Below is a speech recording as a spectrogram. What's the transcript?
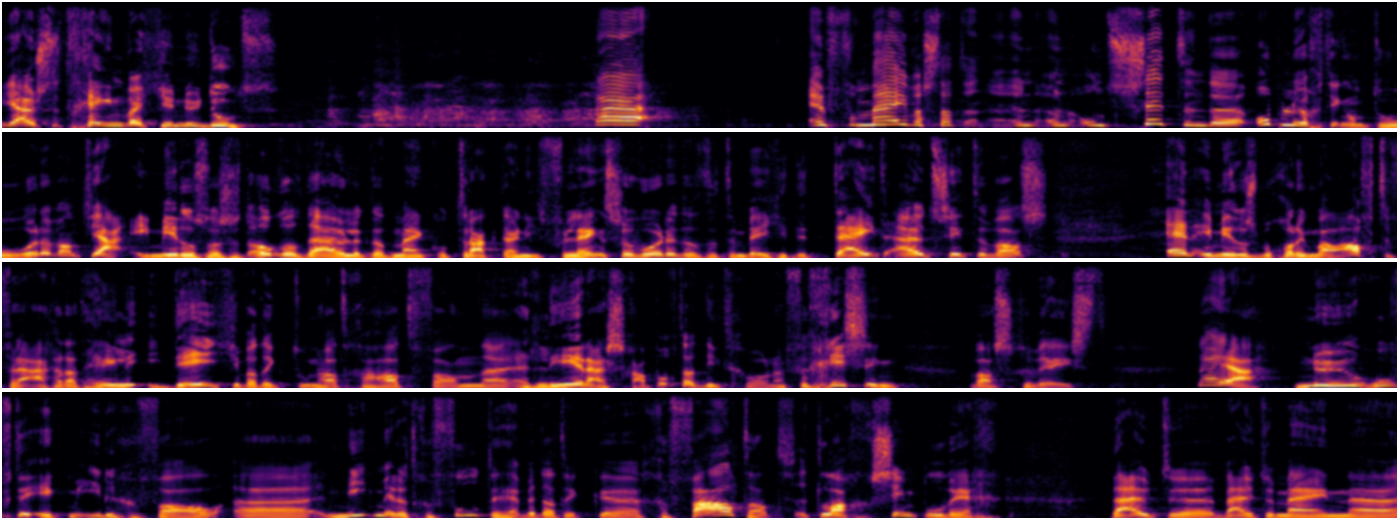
juist hetgeen wat je nu doet. En voor mij was dat een, een, een, ontzettende opluchting om te horen. Want ja, inmiddels was het ook wel duidelijk dat mijn contract daar niet verlengd zou worden. Dat het een beetje de tijd uitzitten was. En inmiddels begon ik me al af te vragen, dat hele ideetje wat ik toen had gehad van uh, het leraarschap, of dat niet gewoon een vergissing was geweest. Nou ja, nu hoefde ik me in ieder geval uh, niet meer het gevoel te hebben dat ik uh, gefaald had. Het lag simpelweg buiten, buiten mijn, eh,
